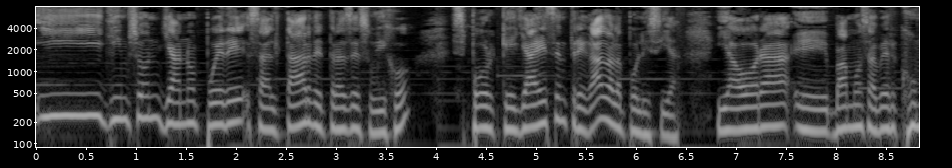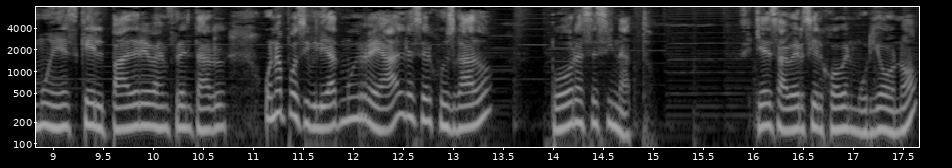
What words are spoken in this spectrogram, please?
y Jimson ya no puede saltar detrás de su hijo porque ya es entregado a la policía y ahora eh, vamos a ver cómo es que el padre va a enfrentar una posibilidad muy real de ser juzgado por asesinato. Si quieres saber si el joven murió o no,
